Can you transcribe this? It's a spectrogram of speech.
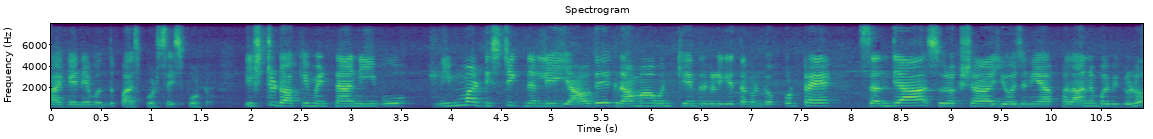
ಹಾಗೆಯೇ ಒಂದು ಪಾಸ್ಪೋರ್ಟ್ ಸೈಜ್ ಫೋಟೋ. ಇಷ್ಟು ಡಾಕ್ಯುಮೆಂಟ್ನ ನೀವು ನಿಮ್ಮ ಡಿಸ್ಟಿಕ್ನಲ್ಲಿ ಯಾವುದೇ ಗ್ರಾಮ ಒಂದು ಕೇಂದ್ರಗಳಿಗೆ ತಗೊಂಡೋಗಿ ಕೊಟ್ಟರೆ ಸಂಧ್ಯಾ ಸುರಕ್ಷಾ ಯೋಜನೆಯ ಫಲಾನುಭವಿಗಳು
